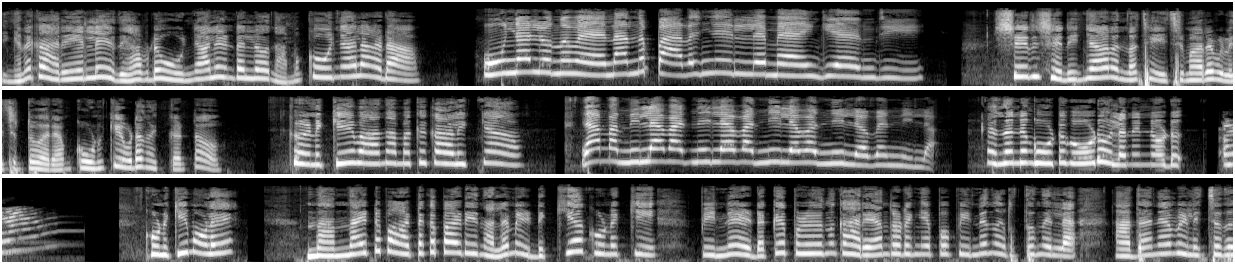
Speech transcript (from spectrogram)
ഇങ്ങനെ കരയല്ലേ? ദേ അവിടെ ഊഞ്ഞാലുണ്ടല്ലോ നമുക്ക് ഊഞ്ഞാലാടാം. ശരി ശരി ഞാൻ എന്നാ ചേച്ചിമാരെ വിളിച്ചിട്ട് വരാം. കുണുക്ക് ഇവിടെ നിക്കട്ടോ. കുണുക്കി വാ നമുക്ക് കളിക്കാം. ഞാൻ വന്നില്ല വന്നില്ല വന്നില്ല വന്നില്ല വന്നില്ല. നിന്നോട്. കുണിക്കി മോളെ നന്നായിട്ട് പാട്ടൊക്കെ പാടി. നല്ല മിടുക്കിയ കുണുക്കി. പിന്നെ ഇടയ്ക്ക് എപ്പോഴും ഒന്ന് കരയാൻ തുടങ്ങിയപ്പോൾ പിന്നെ നിർത്തുന്നില്ല. അതാ ഞാൻ വിളിച്ചത്.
